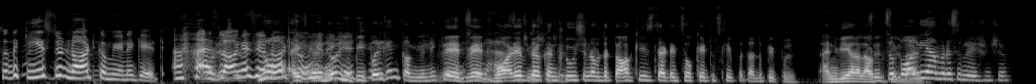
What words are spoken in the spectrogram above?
So the key is to not communicate. as long as you're no, not communicating. uh, no, you people can communicate. Wait, and wait. What if the conclusion of the talk is that it's okay to sleep with other people and we are allowed to sleep. So to it's a feel bad? polyamorous relationship.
